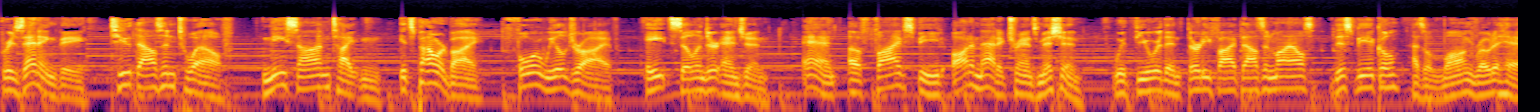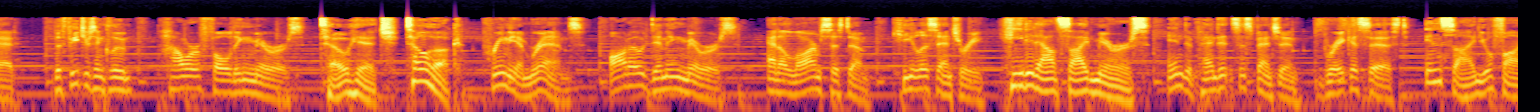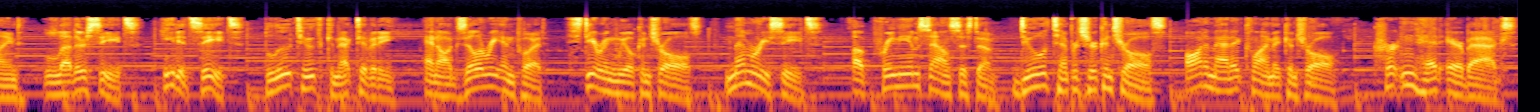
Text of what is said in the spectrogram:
Presenting the 2012 Nissan Titan. It's powered by four-wheel drive, eight-cylinder engine, and a five-speed automatic transmission. With fewer than 35,000 miles, this vehicle has a long road ahead. The features include power folding mirrors, tow hitch, tow hook, premium rims, auto dimming mirrors, an alarm system, keyless entry, heated outside mirrors, independent suspension, brake assist. Inside you'll find leather seats, heated seats, Bluetooth connectivity, and auxiliary input, steering wheel controls, memory seats, a premium sound system, dual temperature controls, automatic climate control, curtain head airbags.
